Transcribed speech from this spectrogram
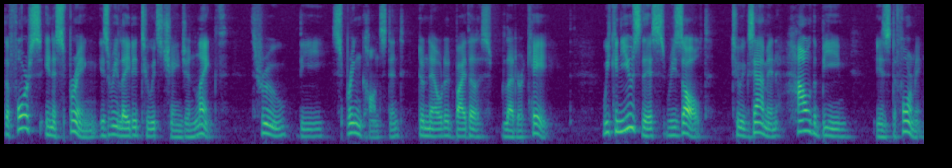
the force in a spring is related to its change in length through the spring constant denoted by the letter K. We can use this result to examine how the beam is deforming.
